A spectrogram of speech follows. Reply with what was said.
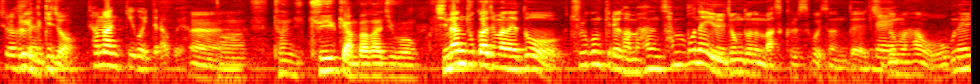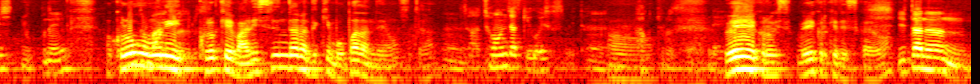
줄었어요. 그렇게 느끼죠? 저만 끼고 있더라고요. 예. 어, 전 주의 깊게 안 봐가지고 지난주까지만 해도 출근길에 가면 한 3분의 1 정도는 마스크를 쓰고 있었는데 네. 지금은 한 5분의 1, 6분의 1? 어, 그러고 많이 보니 줄었어요. 그렇게 많이 쓴다는 느낌 못 받았네요, 진짜. 예. 저, 저 혼자 끼고 있었습니다. 예. 어. 확 줄었어요. 네. 왜 그렇게 왜 그렇게 됐을까요? 일단은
